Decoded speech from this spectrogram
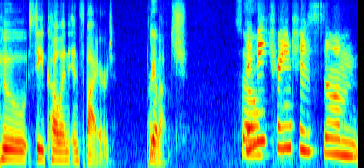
who Steve Cohen inspired, pretty Yep. much. So Didn't he change his um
